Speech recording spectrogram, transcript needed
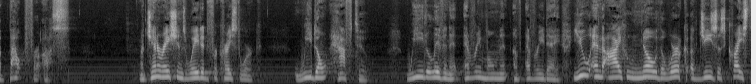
about for us. Now, generations waited for Christ's work. We don't have to. We live in it every moment of every day. You and I, who know the work of Jesus Christ,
